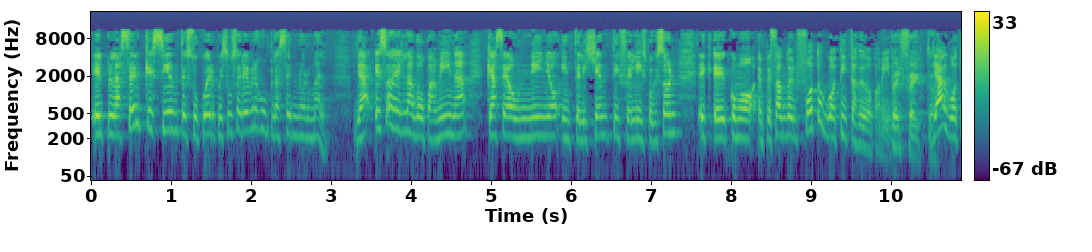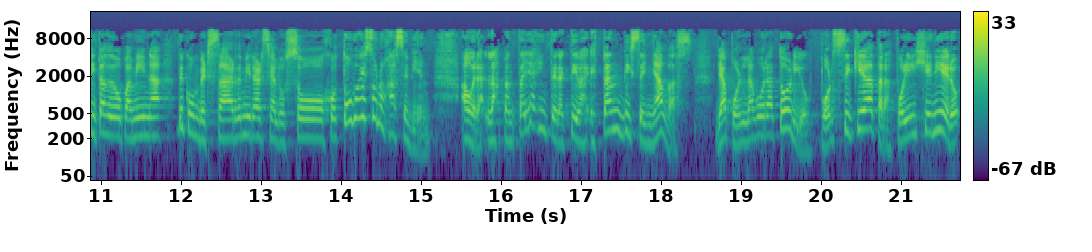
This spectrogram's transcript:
el placer que siente su cuerpo y su cerebro es un placer normal. Ya, esa es la dopamina que hace a un niño inteligente y feliz, porque son eh, eh, como empezando en fotos gotitas de dopamina. Perfecto. Ya, gotitas de dopamina, de conversar, de mirarse a los ojos, todo eso nos hace bien. Ahora, las pantallas interactivas están diseñadas ya por laboratorios, por psiquiatras, por ingenieros,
